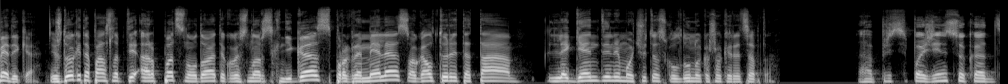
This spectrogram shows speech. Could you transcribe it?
Medike, išduokite paslapti, ar pats naudojate kokias nors knygas, programėlės, o gal turite tą legendinį močiutės koldūnų kažkokį receptą? Prisipažinsiu, kad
